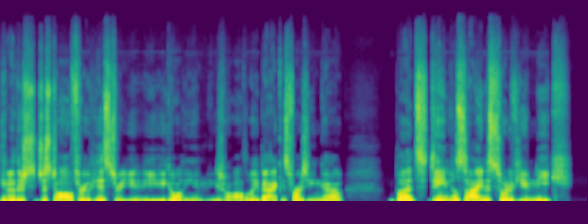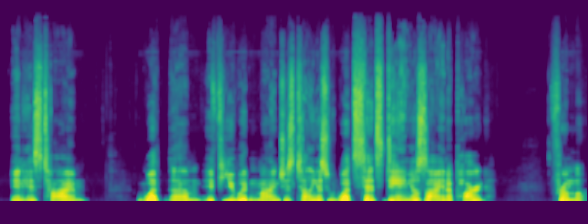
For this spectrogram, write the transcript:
you know there's just all through history. You, you go you, you go all the way back as far as you can go. But daniel zion is sort of unique in his time. What um, if you wouldn't mind just telling us what sets daniel zion apart from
